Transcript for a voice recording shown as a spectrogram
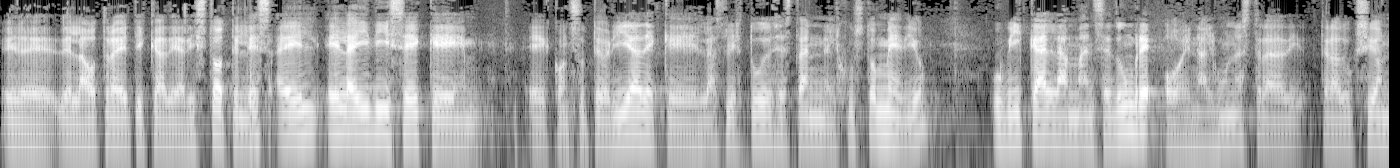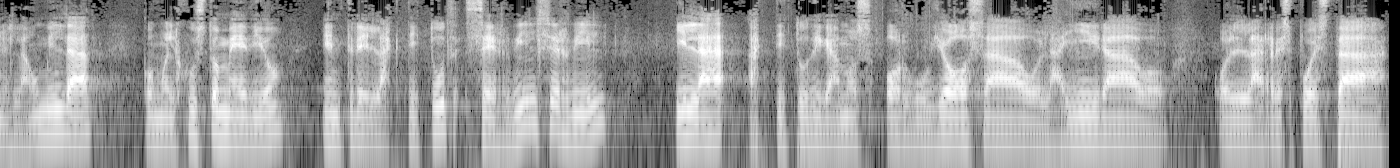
eh, de la otra ética de Aristóteles, él, él ahí dice que con su teoría de que las virtudes están en el justo medio, ubica la mansedumbre o en algunas tradu- traducciones la humildad como el justo medio entre la actitud servil-servil y la actitud, digamos, orgullosa o la ira o, o la respuesta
